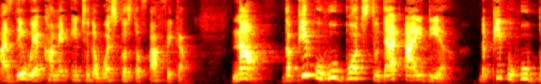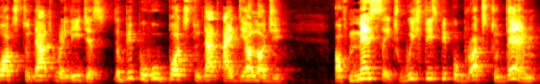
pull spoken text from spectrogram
as they were coming into the west coast of Africa. Now, the people who bought to that idea, the people who bought to that religious, the people who bought to that ideology of message which these people brought to them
